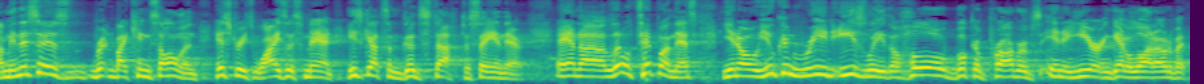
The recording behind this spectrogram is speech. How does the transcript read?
I mean, this is written by King Solomon, history's wisest man. He's got some good stuff to say in there. And a little tip on this, you know, you can read easily the whole book of Proverbs in a year and get a lot out of it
